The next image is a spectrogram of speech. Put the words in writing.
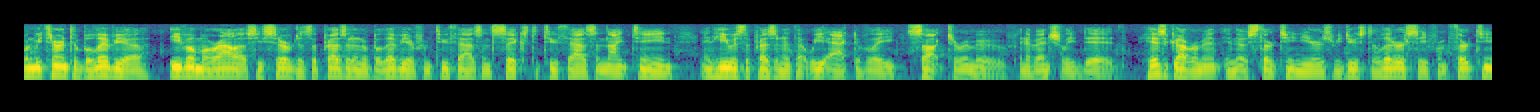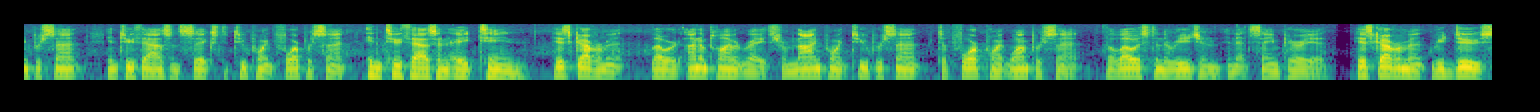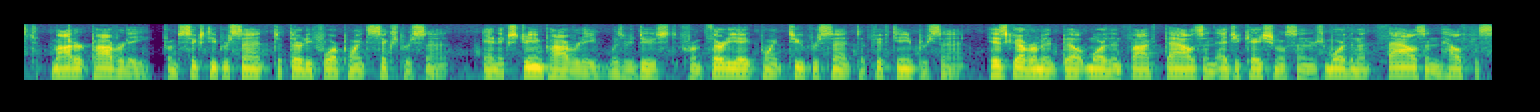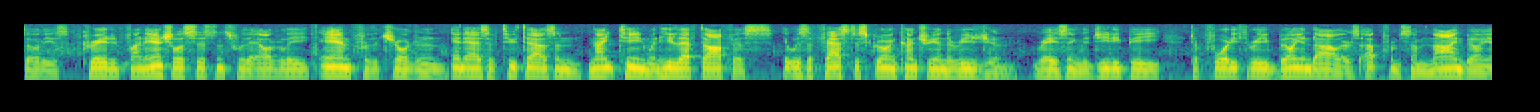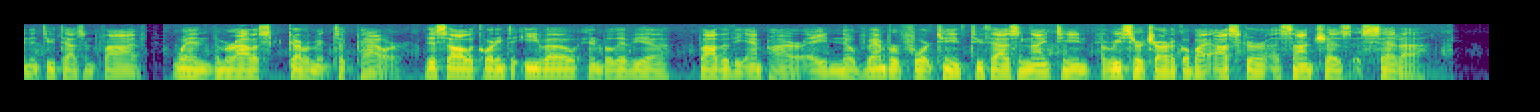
When we turn to Bolivia, Evo Morales, he served as the president of Bolivia from 2006 to 2019, and he was the president that we actively sought to remove and eventually did. His government in those 13 years reduced illiteracy from 13% in 2006 to 2.4% in 2018. His government lowered unemployment rates from 9.2% to 4.1%, the lowest in the region in that same period. His government reduced moderate poverty from 60% to 34.6%, and extreme poverty was reduced from 38.2% to 15%. His government built more than 5,000 educational centers, more than 1,000 health facilities, created financial assistance for the elderly and for the children. And as of 2019, when he left office, it was the fastest growing country in the region, raising the GDP to $43 billion, up from some 9 billion in 2005 when the Morales government took power. This all according to Evo and Bolivia Bother the Empire, a November 14, 2019 research article by Oscar Sanchez Cerda.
